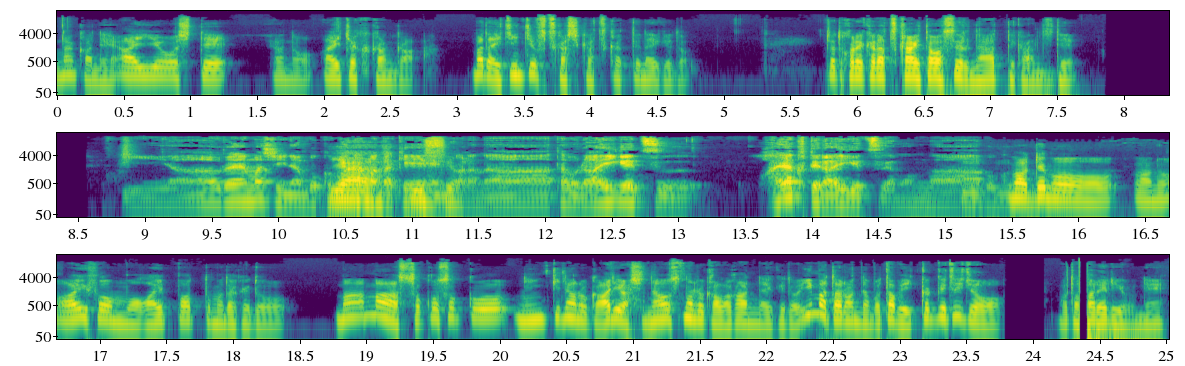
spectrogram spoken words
ん、なんかね、愛用して、あの、愛着感が、まだ1日2日しか使ってないけど、ちょっとこれから使い倒せるなって感じで。いいなぁ、羨ましいな。僕まだまだけえへんからな多分来月、早くて来月やもんな、うん僕。まあで、も、あの iPhone も iPad もだけど、まあまあそこそこ人気なのか、あるいは品薄なのかわかんないけど、今頼んでも多分1ヶ月以上待たされるよね。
